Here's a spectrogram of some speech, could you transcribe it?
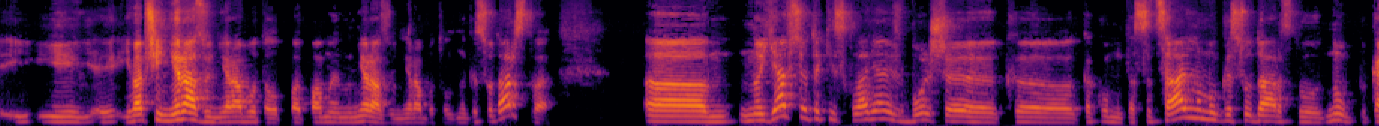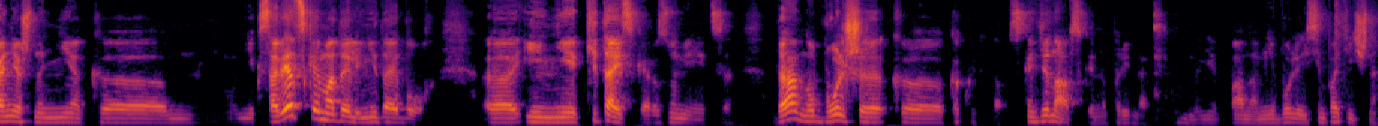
и, и, и вообще ни разу не работал, по-моему, ни разу не работал на государство, но я все-таки склоняюсь больше к какому-то социальному государству, ну, конечно, не к, не к советской модели, не дай бог, э, и не к китайской, разумеется, да, но больше к какой-то там скандинавской, например, она мне более симпатична,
